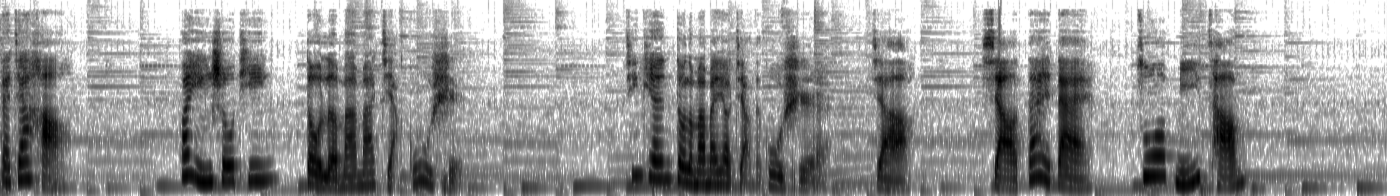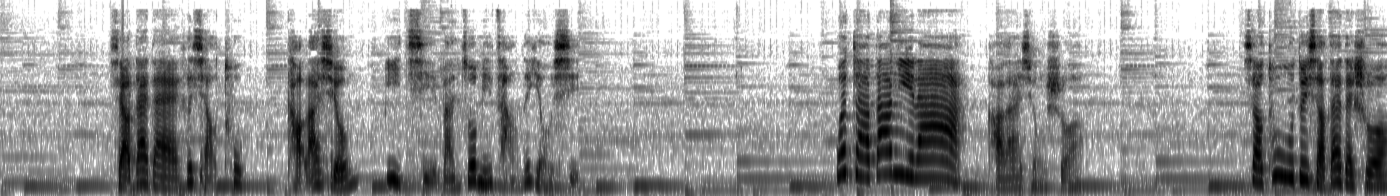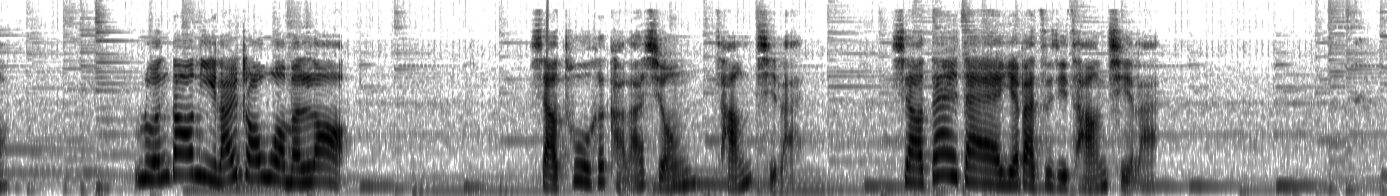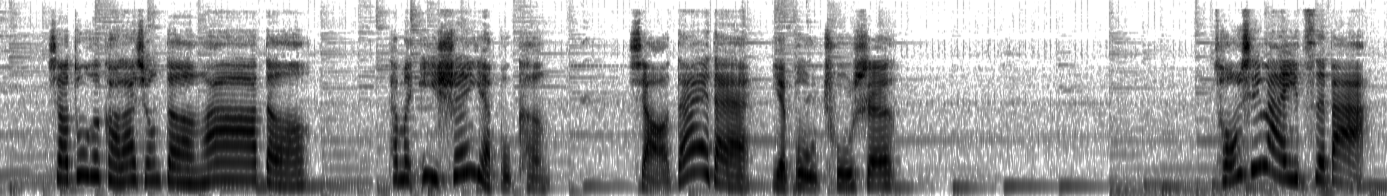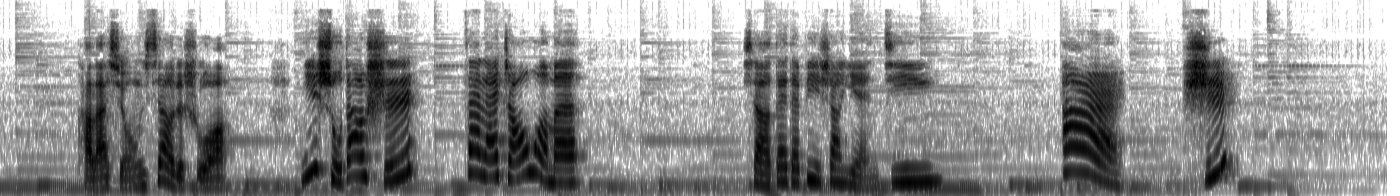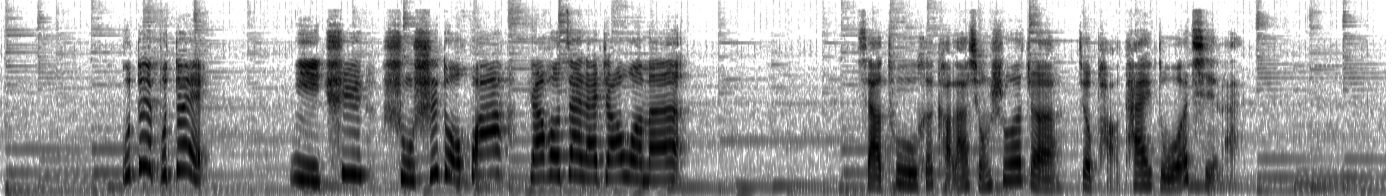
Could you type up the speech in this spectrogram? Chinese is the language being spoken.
大家好，欢迎收听逗乐妈妈讲故事。今天逗乐妈妈要讲的故事叫《小袋袋捉迷藏》。小袋袋和小兔考拉熊一起玩捉迷藏的游戏。我找到你啦！考拉熊说。小兔对小袋袋说。轮到你来找我们了。小兔和考拉熊藏起来，小袋袋也把自己藏起来。小兔和考拉熊等啊等，他们一声也不吭，小袋袋也不出声。重新来一次吧，考拉熊笑着说。你数到十，再来找我们。小戴戴闭上眼睛，二十，不对不对，你去数十朵花，然后再来找我们。小兔和考拉熊说着，就跑开躲起来。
